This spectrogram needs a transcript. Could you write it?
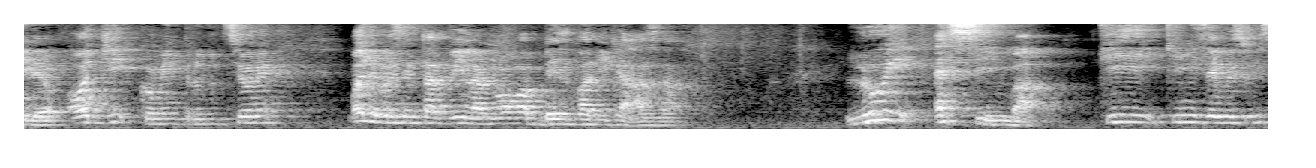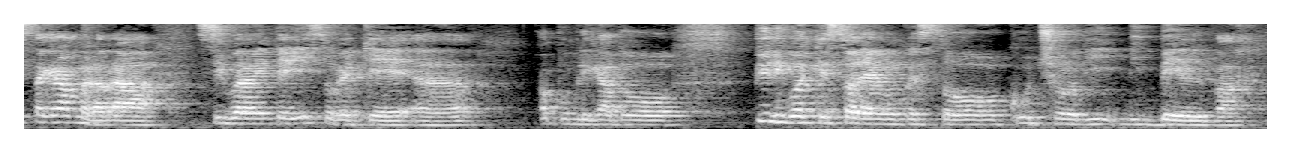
video. Oggi come introduzione voglio presentarvi la nuova belva di casa. Lui è Simba. Chi, chi mi segue su Instagram l'avrà sicuramente visto perché eh, ho pubblicato più di qualche storia con questo cucciolo di, di belva.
